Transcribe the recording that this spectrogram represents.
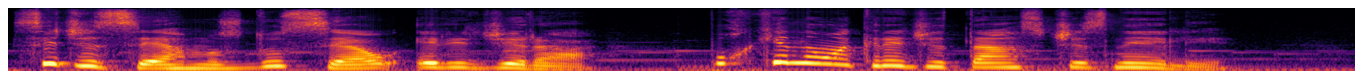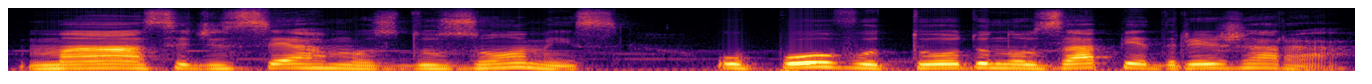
Se dissermos do céu, ele dirá: Por que não acreditastes nele? Mas se dissermos dos homens, o povo todo nos apedrejará,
